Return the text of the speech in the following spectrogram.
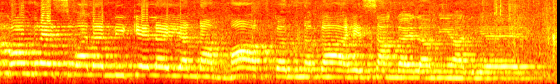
काँग्रेसवाल्यांनी केलंय. यांना माफ करू नका हे सांगायला मी आली आहे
